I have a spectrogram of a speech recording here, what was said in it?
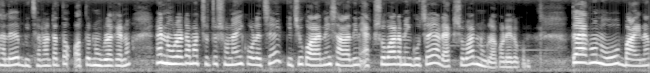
তাহলে বিছানাটা তো অত নোংরা কেন? হ্যাঁ নোংরাটা আমার ছোট্ট সোনাই করেছে, কিছু করার নেই, সারাদিন একশো বার আমি গুছাই আর একশো বার নোংরা করে এরকম। তো এখন ও বায়না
